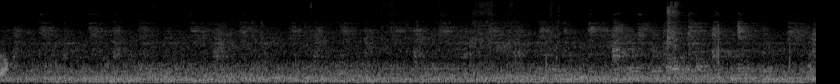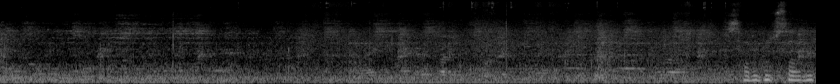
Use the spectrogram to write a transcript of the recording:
Ay gıcık tuttu. Sarı güç, sarı güç,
